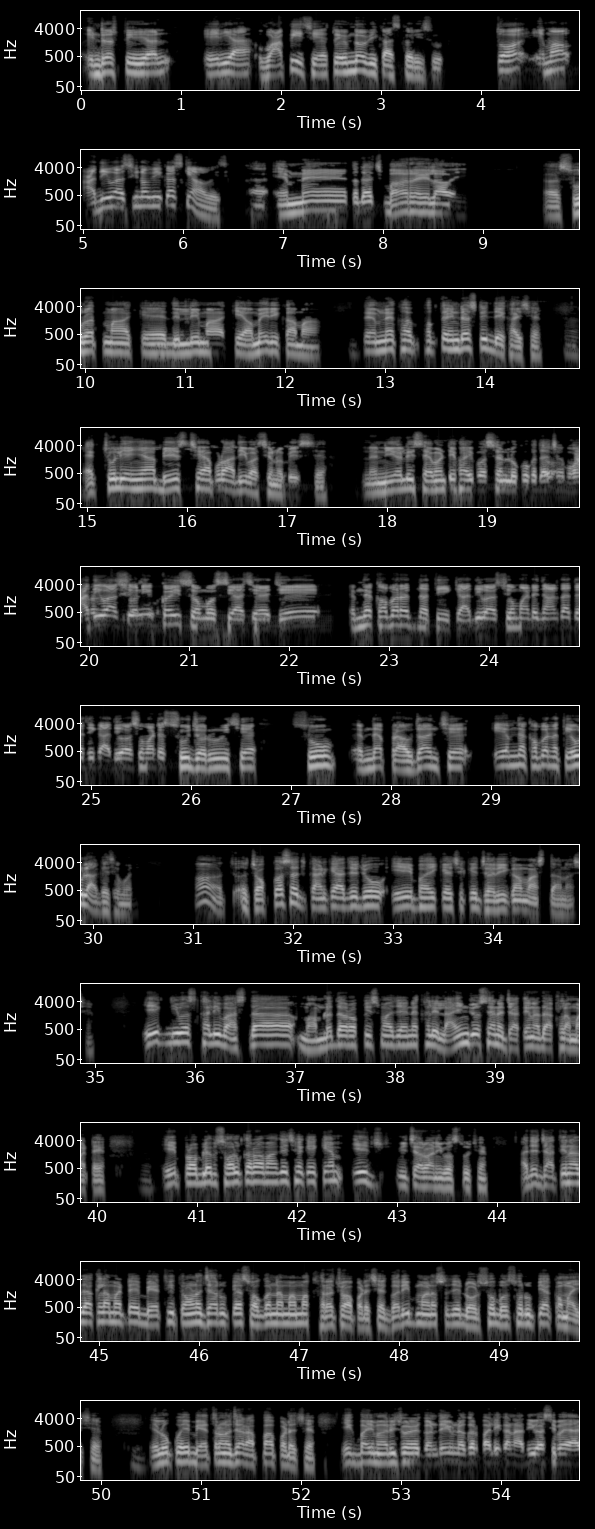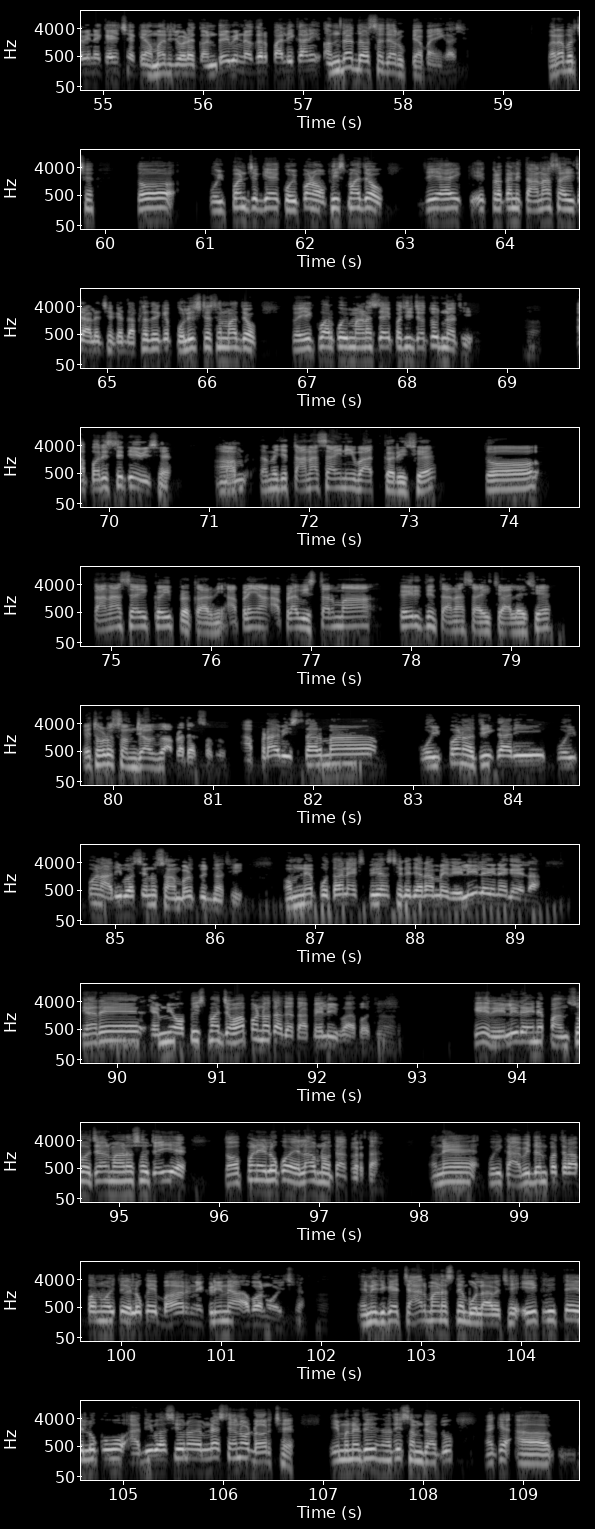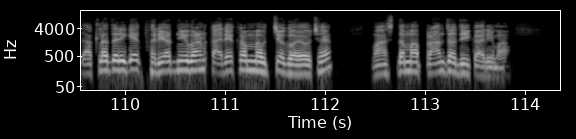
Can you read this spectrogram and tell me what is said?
ઇન્ડસ્ટ્રીયલ એરિયા વાપી છે તો એમનો વિકાસ કરીશું. તો એમાં આદિવાસીનો વિકાસ ક્યાં આવે છે? એમને કદાચ બહાર રહેલા હોય સુરતમાં કે દિલ્હીમાં કે અમેરિકામાં તો એમને ફક્ત ઇન્ડસ્ટ્રી જ દેખાય છે. એકચ્યુઅલી અહીંયા બેઝ છે આપણો આદિવાસીનો બેઝ છે. નિયરલી સેવન્ટી ફાઈવ પર્સન્ટ લોકો કદાચ આદિવાસીઓની કઈ સમસ્યા છે? જે એમને ખબર જ નથી કે આદિવાસીઓ માટે જાણતા જ નથી કે આદિવાસીઓ માટે શું જરૂરી છે, શું એમને પ્રાવધાન છે, એ એમને ખબર નથી, એવું લાગે છે મને. હા, ચોક્કસ જ. કારણ કે આજે જો એ ભાઈ કહે છે કે જરીગામ વાંસદાના છે. એક દિવસ ખાલી વાંસદા મામલતદાર ઓફિસમાં જઈને ખાલી લાઈન જોશે ને જાતિના દાખલા માટે. એ પ્રોબ્લેમ સોલ્વ કરવા માંગે છે કે કેમ? એ જ વિચારવાની વસ્તુ છે. આજે જાતિના દાખલા માટે બેથી ત્રણ હજાર રૂપિયા સોગંદનામામાં ખર્ચવા પડે છે. ગરીબ માણસો જે દોઢસો બસો રૂપિયા કમાય છે, એ લોકોએ બે ત્રણ હજાર આપવા પડે છે. એક ભાઈ મારી જોડે ગણદેવી નગરપાલિકાના આદિવાસી ભાઈ આવીને કહે છે કે અમારી જોડે ગણદેવી નગરપાલિકાની અંદર દસ હજાર રૂપિયા માંગ્યા છે. બરાબર છે? તો કોઈ પણ જગ્યાએ કોઈ પણ ઓફિસમાં જાઓ જે આ એક એક પ્રકારની તાનાશાહી ચાલે છે કે દાખલા તરીકે પોલીસ સ્ટેશનમાં જાઓ તો એકવાર કોઈ માણસ જાય પછી જતો જ નથી. આ પરિસ્થિતિ એવી છે. તમે જે તાનાશાહીની વાત કરી છે તો તાનાશાહી કઈ પ્રકારની? આપણે આપણા વિસ્તારમાં કઈ રીતની તાનાશાહી ચાલે છે? એ થોડું સમજાવજો આપણા દર્શકો. આપણા વિસ્તારમાં કોઈ પણ અધિકારી કોઈ પણ આદિવાસીનું સાંભળતું જ નથી. અમને પોતાનો એક્સપિરિયન્સ છે કે જ્યારે અમે રેલી લઈને ગયેલા ત્યારે એમની ઓફિસમાં જવા પણ નહોતા દેતા પહેલી બાબત. કે રેલી લઈને પાંચસો હજાર માણસો જઈએ તો પણ એ લોકો એલાવ નહોતા કરતા. અને કોઈક આવેદનપત્ર આપવાનું હોય તો એ લોકોએ બહાર નીકળીને આવવાનું હોય છે. એની જગ્યાએ ચાર માણસને બોલાવે છે. એક રીતે એ લોકો આદિવાસીઓનો એમને શેનો ડર છે? એ મને નથી સમજાતું. કારણ કે આ દાખલા તરીકે એક ફરિયાદ નિવારણ કાર્યક્રમ વચ્ચે ગયો છે વાંસદામાં પ્રાંત અધિકારીમાં.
